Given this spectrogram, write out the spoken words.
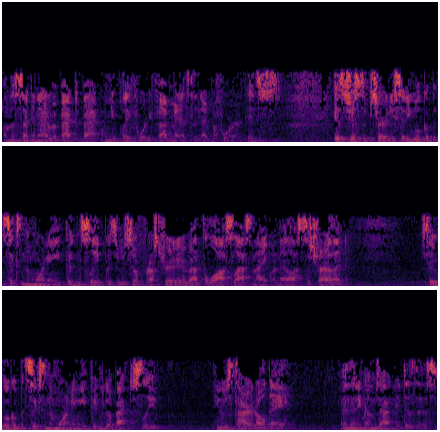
on the second night of a back to back when you play 45 minutes the night before. It's it's just absurd. He said he woke up at six in the morning. He couldn't sleep because he was so frustrated about the loss last night when they lost to Charlotte. So he woke up at six in the morning. He couldn't go back to sleep. He was tired all day, and then he comes out and he does this.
